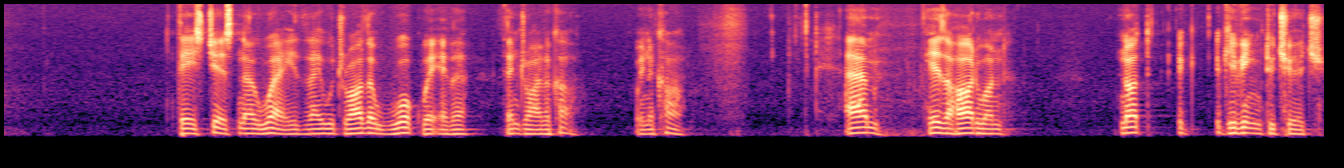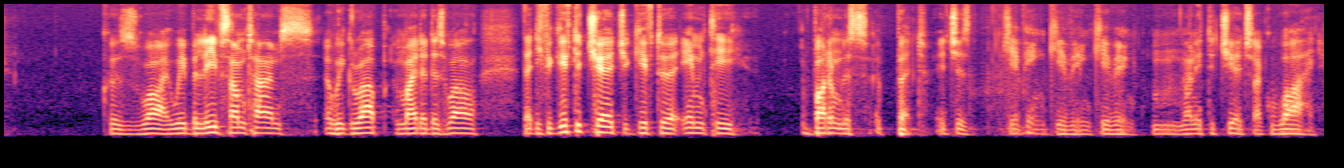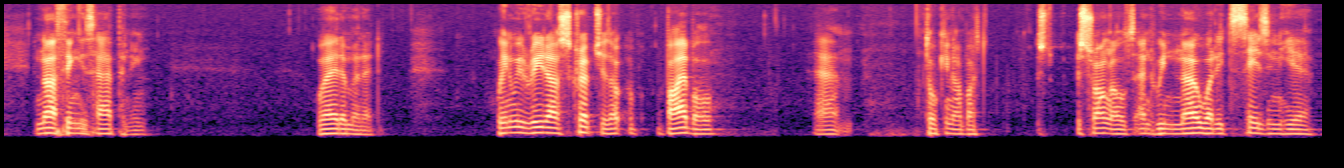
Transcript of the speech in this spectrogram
There's just no way. They would rather walk wherever than drive a car or in a car. Um, here's a hard one not giving to church. Because why? We believe sometimes, uh, we grew up, might as well, that if you give to church, you give to an empty, bottomless pit. It's just giving, giving, giving money to church. Like, why? Nothing is happening. Wait a minute. When we read our scriptures, our Bible, um, talking about strongholds, and we know what it says in here,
